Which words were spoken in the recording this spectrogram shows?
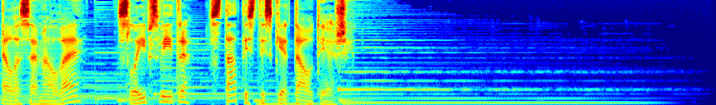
LSMLV, Slīpsvītra, statistiskie tautieši.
